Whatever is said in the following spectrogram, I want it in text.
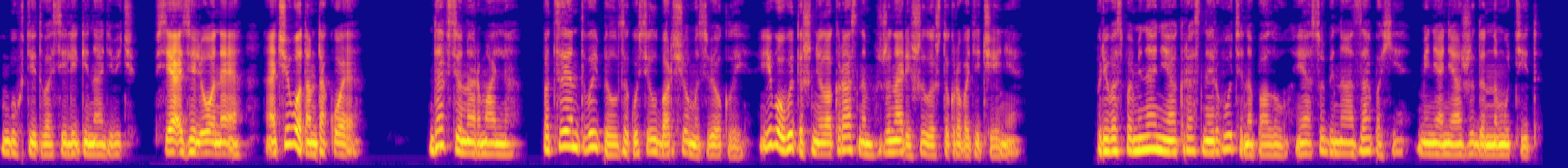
бухтит Василий Геннадьевич. Вся зеленая. А чего там такое? Да все нормально. Пациент выпил, закусил борщом и свеклой. Его вытошнило красным, жена решила, что кровотечение. При воспоминании о красной рвоте на полу и особенно о запахе меня неожиданно мутит.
